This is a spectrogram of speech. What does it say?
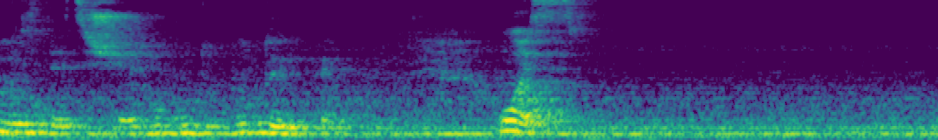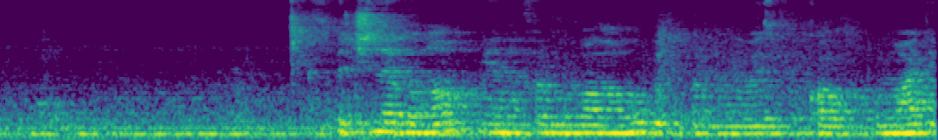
Мені здається, що я його буду будити. Ось. Смачне воно. Я нафарбувала губи, тепер мене весь бокал в помаді.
